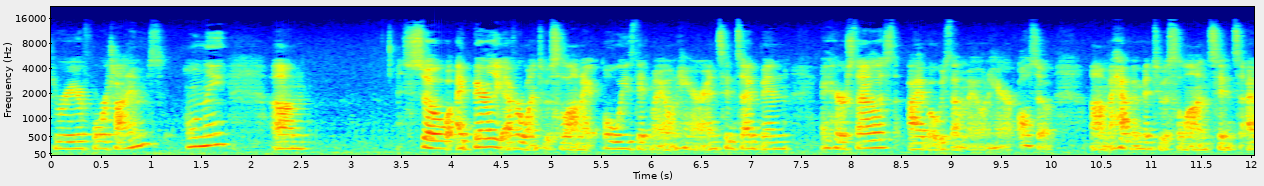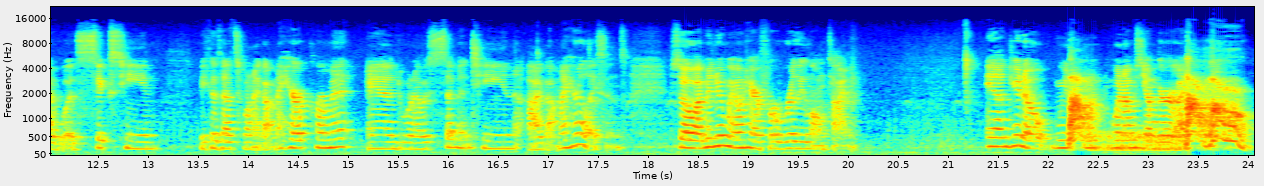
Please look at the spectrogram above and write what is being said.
three or four times only. Um, so I barely ever went to a salon. I always did my own hair. And since I've been a hairstylist, I've always done my own hair also. Um, I haven't been to a salon since I was 16 because that's when I got my hair permit. And when I was 17, I got my hair license. So I've been doing my own hair for a really long time. And you know, when I was younger, I,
